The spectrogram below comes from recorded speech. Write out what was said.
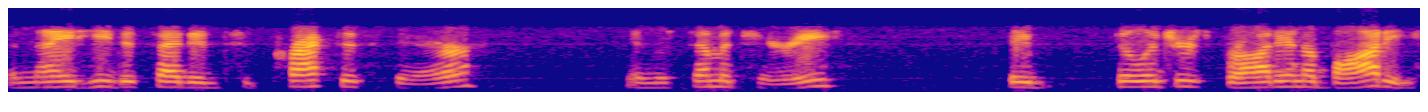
the night he decided to practice there in the cemetery, the villagers brought in a body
